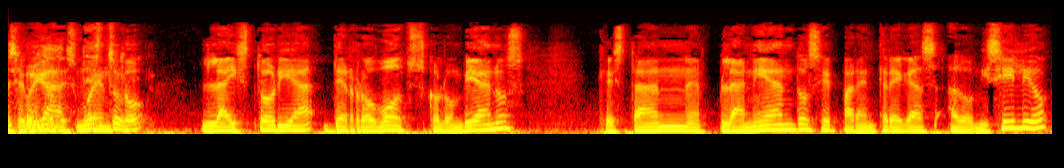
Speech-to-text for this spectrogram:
En segundo les cuento la historia de robots colombianos que están eh, planeándose para entregas a domicilio.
